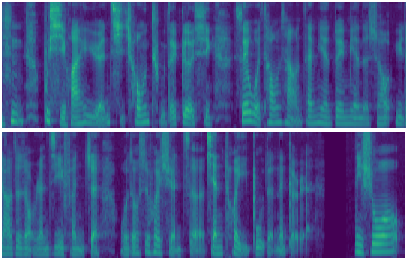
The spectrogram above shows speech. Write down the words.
不喜欢与人起冲突的个性，所以我通常在面对面的时候遇到这种人际纷争，我都是会选择先退一步的那个人。你说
